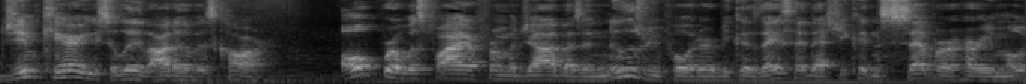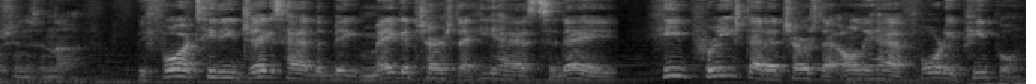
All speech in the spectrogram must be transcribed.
Jim Carrey used to live out of his car. Oprah was fired from a job as a news reporter because they said that she couldn't sever her emotions enough. Before TD Jakes had the big mega church that he has today, he preached at a church that only had 40 people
